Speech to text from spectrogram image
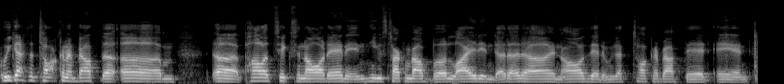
we got to talking about the um, uh, politics and all that, and he was talking about Bud Light and da da da and all that, and we got to talking about that, and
